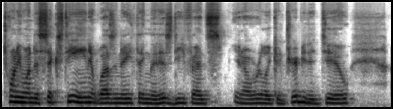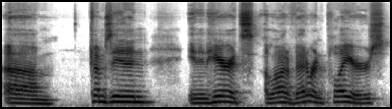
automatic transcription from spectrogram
21 to 16. It wasn't anything that his defense, you know, really contributed to. Um, comes in and inherits a lot of veteran players,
